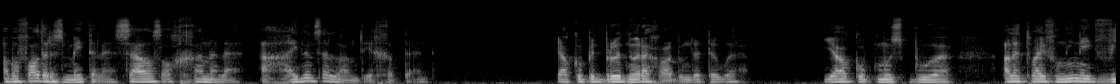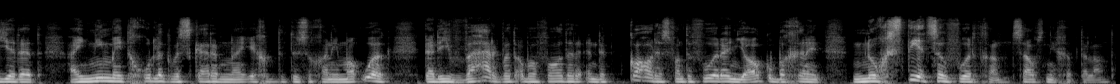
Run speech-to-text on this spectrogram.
Abba Vader is met hulle, selfs al gaan hulle 'n heidense land Egipte in. Jakob het brood nodig gehad om dit te hoor. Jakob moes bo alle twyfel nie net weet dat hy nie met goddelike beskerming na Egipte toe sou gaan nie, maar ook dat die werk wat Abba Vader in dekades van tevore in Jakob begin het, nog steeds sou voortgaan, selfs in Egipte land.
